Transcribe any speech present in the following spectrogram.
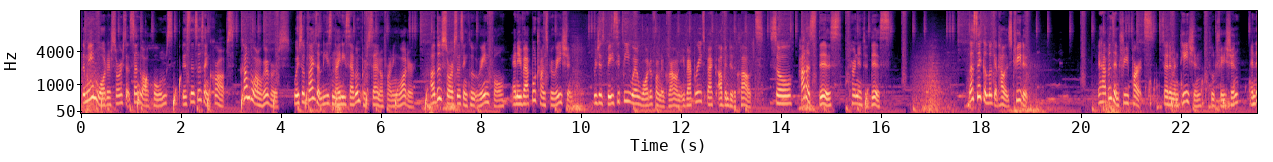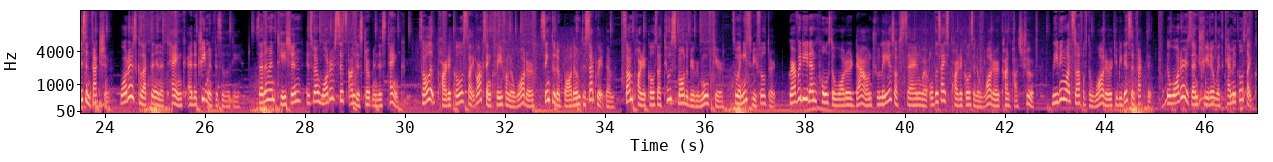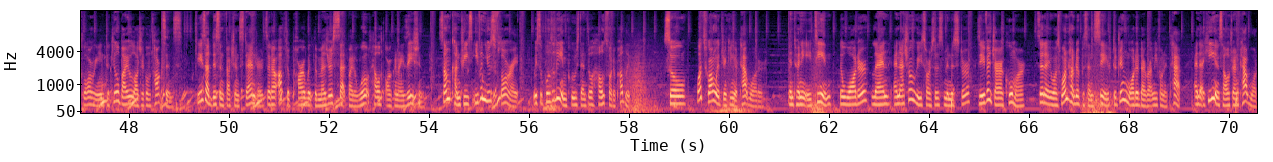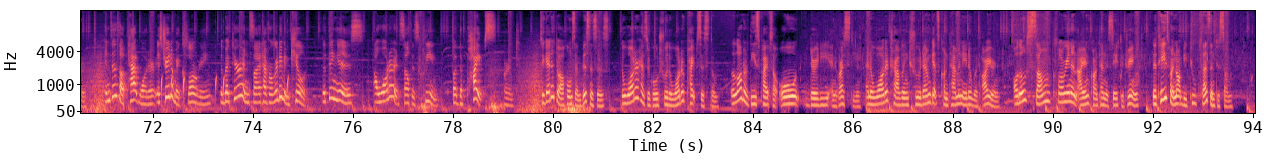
The main water source that's sent to our homes, businesses, and crops come from our rivers, which supplies at least 97% of running water. Other sources include rainfall and evapotranspiration, which is basically where water from the ground evaporates back up into the clouds. So, how does this turn into this? Let's take a look at how it's treated. It happens in three parts sedimentation, filtration, and disinfection. Water is collected in a tank at the treatment facility. Sedimentation is where water sits undisturbed in this tank. Solid particles like rocks and clay from the water sink to the bottom to separate them. Some particles are too small to be removed here, so it needs to be filtered. Gravity then pulls the water down through layers of sand where oversized particles in the water can't pass through leaving what's left of the water to be disinfected. The water is then treated with chemicals like chlorine to kill biological toxins. These are disinfection standards that are up to par with the measures set by the World Health Organization. Some countries even use fluoride, which supposedly improves dental health for the public. So, what's wrong with drinking your tap water? In 2018, the Water, Land and Natural Resources Minister Xavier Jayakumar said that it was 100% safe to drink water directly from the tap and that he himself drank tap water. In terms of tap water, it's treated with chlorine. The bacteria inside have already been killed. The thing is, our water itself is clean, but the pipes aren't. To get into our homes and businesses, the water has to go through the water pipe system. A lot of these pipes are old, dirty, and rusty, and the water traveling through them gets contaminated with iron. Although some chlorine and iron content is safe to drink, the taste might not be too pleasant to some.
